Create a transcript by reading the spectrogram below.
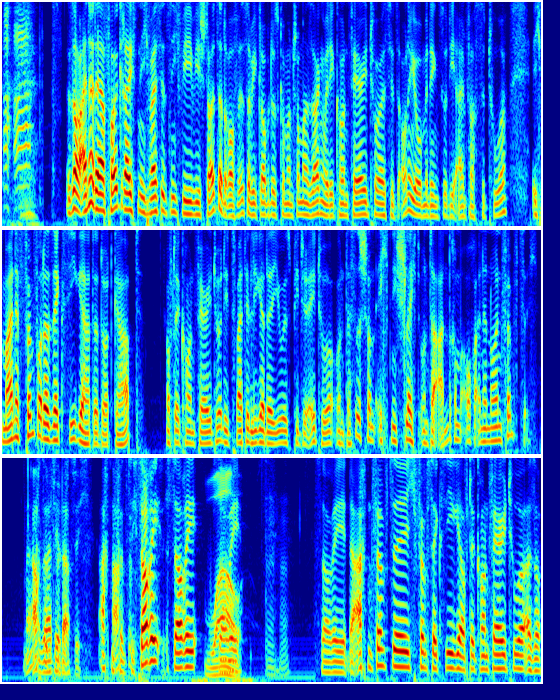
Ist auch einer der erfolgreichsten. Ich weiß jetzt nicht, wie, wie stolz er drauf ist, aber ich glaube, das kann man schon mal sagen, weil die Corn Ferry Tour ist jetzt auch nicht unbedingt so die einfachste Tour. Ich meine, fünf oder sechs Siege hat er dort gehabt auf der Corn Ferry Tour, die zweite Liga der USPGA Tour. Und das ist schon echt nicht schlecht. Unter anderem auch eine 59. Ne? Also hat er da 58. 58. Sorry, sorry, Wow. sorry. Sorry, eine 58, 5, 6 Siege auf der Corn Ferry Tour. Also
